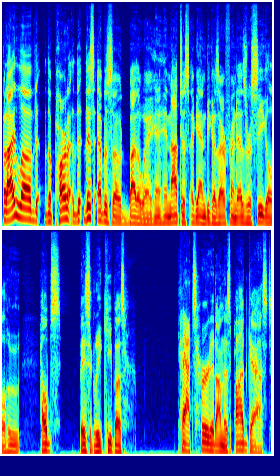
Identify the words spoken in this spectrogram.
But I loved the part of th- this episode, by the way, and, and not just again because our friend Ezra Siegel, who helps basically keep us cats herded on this podcast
